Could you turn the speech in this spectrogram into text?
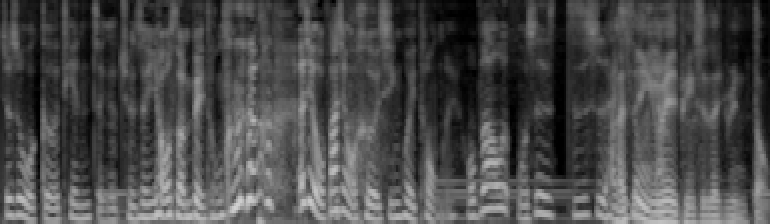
就是我隔天整个全身腰酸背痛，而且我发现我核心会痛，哎，我不知道我是姿势还是还是因为平时在运动，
